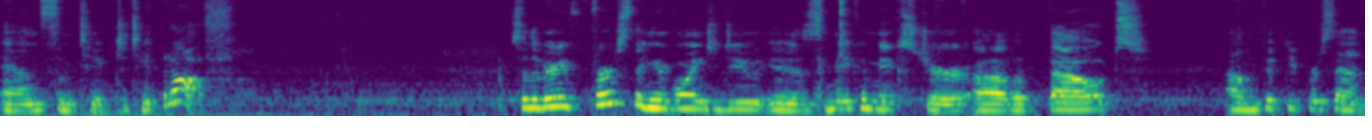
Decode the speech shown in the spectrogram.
and some tape to tape it off. So the very first thing you're going to do is make a mixture of about 50% um,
